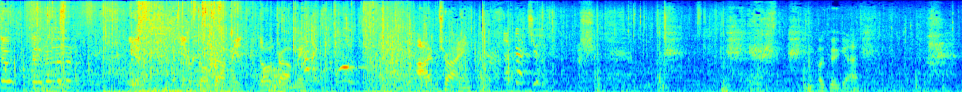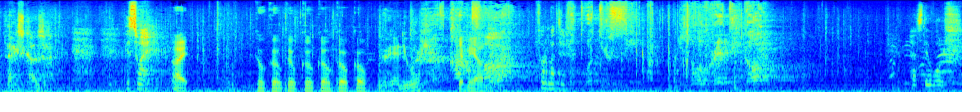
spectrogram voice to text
No, no, no, no, no. Yep, yep. Don't drop me. Don't drop me. I'm trying. I've got you. Oh, good God. Thanks, cousin. This way. All right. Go, go, go, go, go, go, go. Your handiwork? Get me out of there. Formative. What you see is already gone. That's the wolf.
